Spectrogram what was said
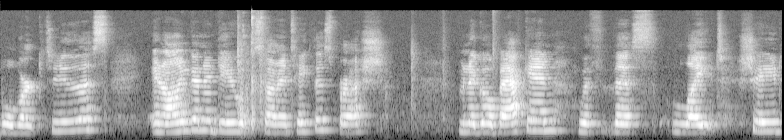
will work to do this. And all I'm going to do, so I'm going to take this brush, I'm going to go back in with this light shade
